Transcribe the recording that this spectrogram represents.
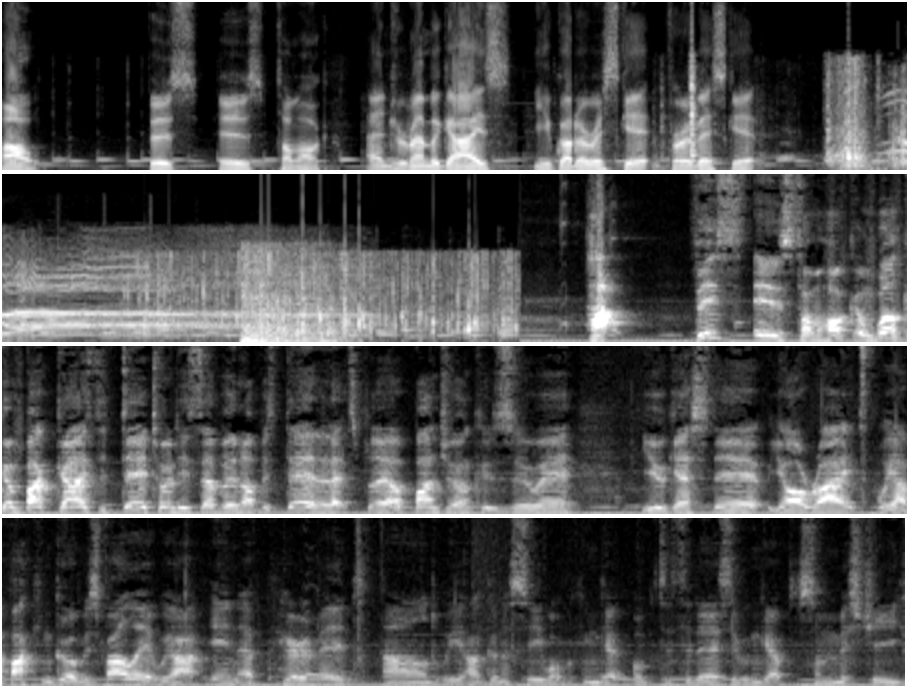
How? This is Tomohawk. And remember, guys, you've got to risk it for a biscuit. Ha! This is Tomohawk, and welcome back, guys, to day 27 of this daily Let's Play of Banjo and Kazooie. You guessed it, you're right. We are back in Gobi's Valley. We are in a pyramid, and we are going to see what we can get up to today. See if we can get up to some mischief.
